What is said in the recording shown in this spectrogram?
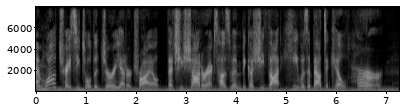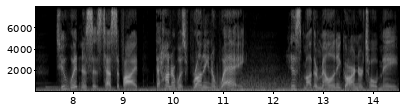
And while Tracy told the jury at her trial that she shot her ex husband because she thought he was about to kill her, two witnesses testified that Hunter was running away. His mother, Melanie Gardner, told me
